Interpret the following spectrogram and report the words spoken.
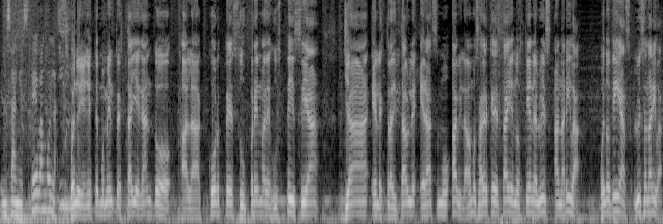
en San Esteban Hola. Bueno, y en este momento está llegando a la Corte Suprema de Justicia ya el extraditable Erasmo Ávila. Vamos a ver qué detalles nos tiene Luis Anariba. Buenos días, Luis Anariba.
